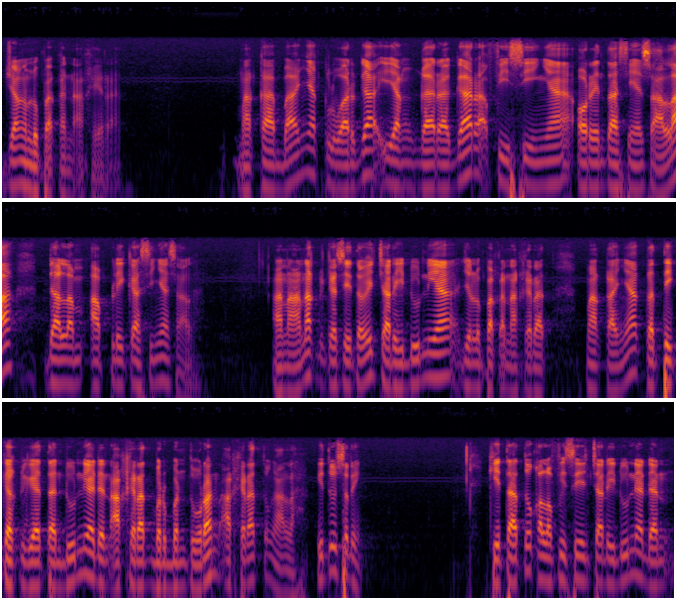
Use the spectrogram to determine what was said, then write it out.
jangan lupakan akhirat. Maka banyak keluarga yang gara-gara visinya, orientasinya salah, dalam aplikasinya salah. Anak-anak dikasih tahu cari dunia, jangan lupakan akhirat. Makanya ketika kegiatan dunia dan akhirat berbenturan, akhirat tuh ngalah. Itu sering. Kita tuh kalau visi cari dunia dan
